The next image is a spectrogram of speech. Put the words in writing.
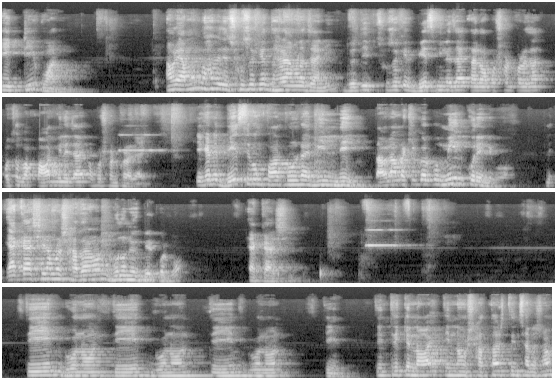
eighty one আমরা এমনভাবে যে সূচকের ধারা আমরা জানি, যদি সূচকের বেস মিলে যায়, তাহলে অপসারণ করা যায়, অথবা পাওয়ার মিলে যায়, অপসারণ করা যায়। এখানে বেস এবং পাওয়ার কোনোটায় মিল নেই, তাহলে আমরা কি করব? মিল করে নেব। একাশির আমরা সাধারণ গুণনীয়ক বের করব। একাশি। তিন গুণন তিন গুণন তিন গুণন তিন। তিন ত্রিকে নয়, তিন নং সাতাশ, তিন সাতাশ নং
